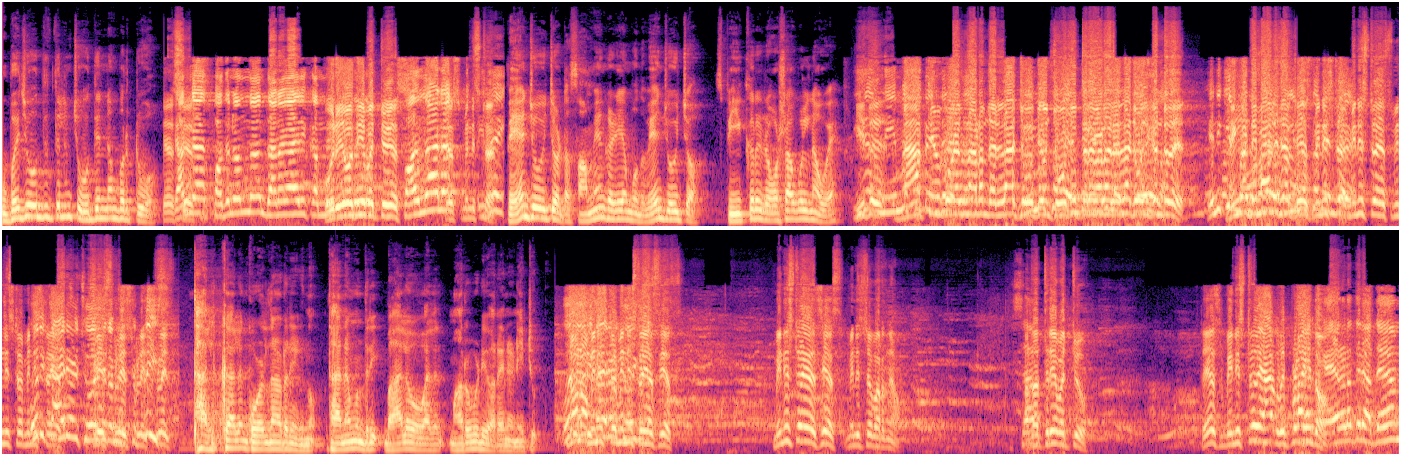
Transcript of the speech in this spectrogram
ഉപചോദ്യത്തിലും ചോദ്യം നമ്പർ ടുവോ. പതിനൊന്നാം ധനകാര്യ ഒരു ചോദ്യമേ പറ്റൂ, yes. Yes, Minister. ഇത് വേഗം ചോദിച്ചോട്ടെ സമയം കഴിയാൻ പോകുന്നു. വേഗം ചോദിച്ചോ? സ്പീക്കർ രോഷാകുലിനാവേ. ഇത് നിയമസഭ മാത്യു എന്തിനാ? കോയൽനാടന്റെ എല്ലാ ചോദ്യവും നിയമസഭ ചോദ്യോത്തരവേളയിലല്ല ചോദിക്കേണ്ടത്. എനിക്ക് നിങ്ങൾ ഡിമാൻഡ് നിയമസഭ മിനിസ്റ്റർ മിനിസ്റ്റർ എന്തിനാ? മിനിസ്റ്റർ ഒരു മിനിസ്റ്റർ കാര്യം. തൽക്കാലം കോഴനാടൻ ഇരുന്നു. ധനമന്ത്രി ബാലഗോപാലൻ മറുപടി പറയാൻ എണീറ്റു. ഒരു മിനിസ്റ്റർ കാര്യം മിനിസ്റ്റർ ചോദിച്ചോ. Yes yes minister yes yes minister പറഞ്ഞോ? അതത്രേ പറ്റൂ. കേരളത്തിൽ അദ്ദേഹം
